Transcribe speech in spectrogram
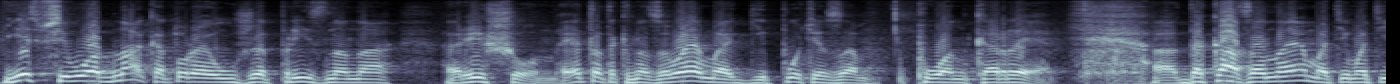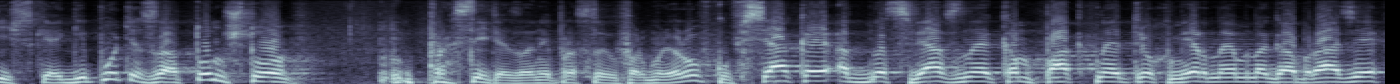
Есть всего одна, которая уже признана решенной. Это так называемая гипотеза Пуанкаре. Доказанная математическая гипотеза о том, что простите за непростую формулировку, всякое односвязанное, компактное, трехмерное многообразие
